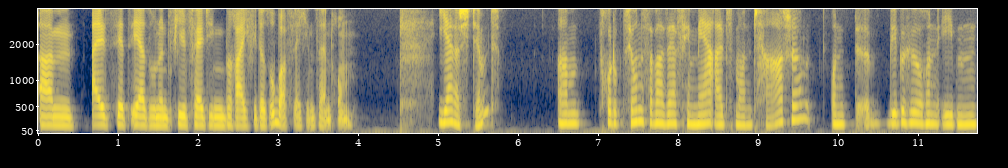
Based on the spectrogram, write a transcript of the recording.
ähm, als jetzt eher so einen vielfältigen Bereich wie das Oberflächenzentrum. Ja, das stimmt. Ähm, Produktion ist aber sehr viel mehr als Montage und äh, wir gehören eben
